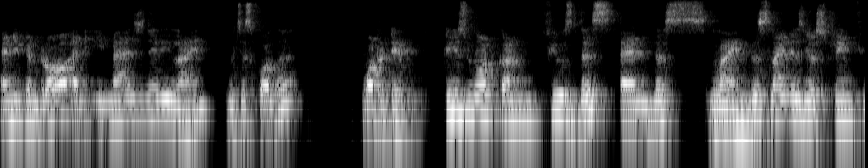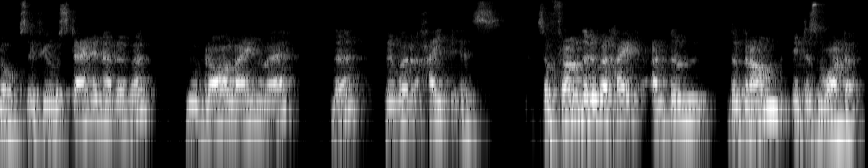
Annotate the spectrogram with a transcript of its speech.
and you can draw an imaginary line, which is called the water table. Please do not confuse this and this line. This line is your stream flow. So if you stand in a river, you draw a line where the river height is. So from the river height until the ground, it is water,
